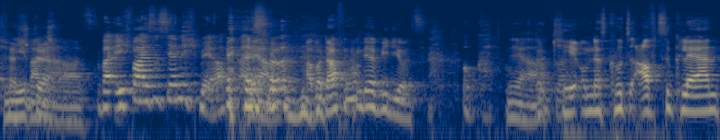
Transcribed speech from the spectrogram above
Für euch. Nee, war. Spaß. Weil ich weiß es ja nicht mehr. Also, Aber dafür haben wir Videos. oh Gott. Ja. Okay, um das kurz aufzuklären,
